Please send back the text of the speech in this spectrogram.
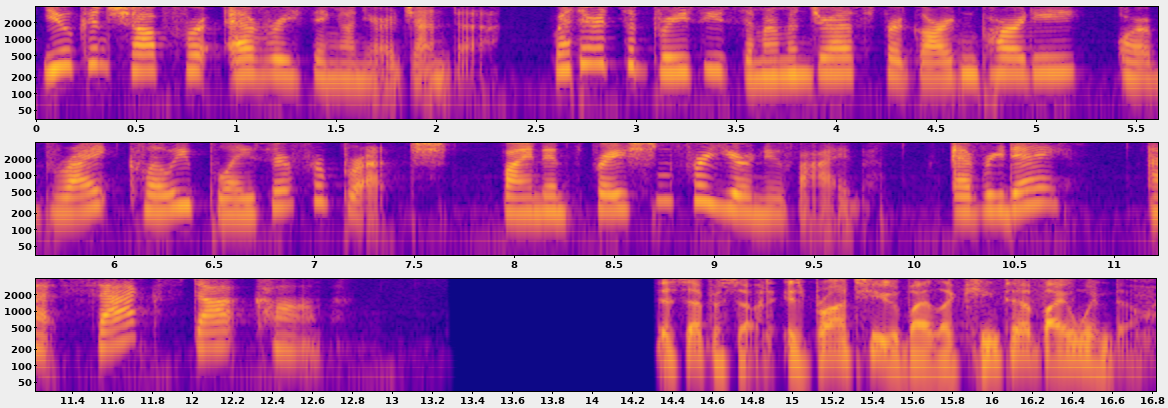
You can shop for everything on your agenda whether it's a breezy Zimmermann dress for a garden party or a bright Chloe blazer for brunch, find inspiration for your new vibe every day at Saks.com. This episode is brought to you by La Quinta by Wyndham.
